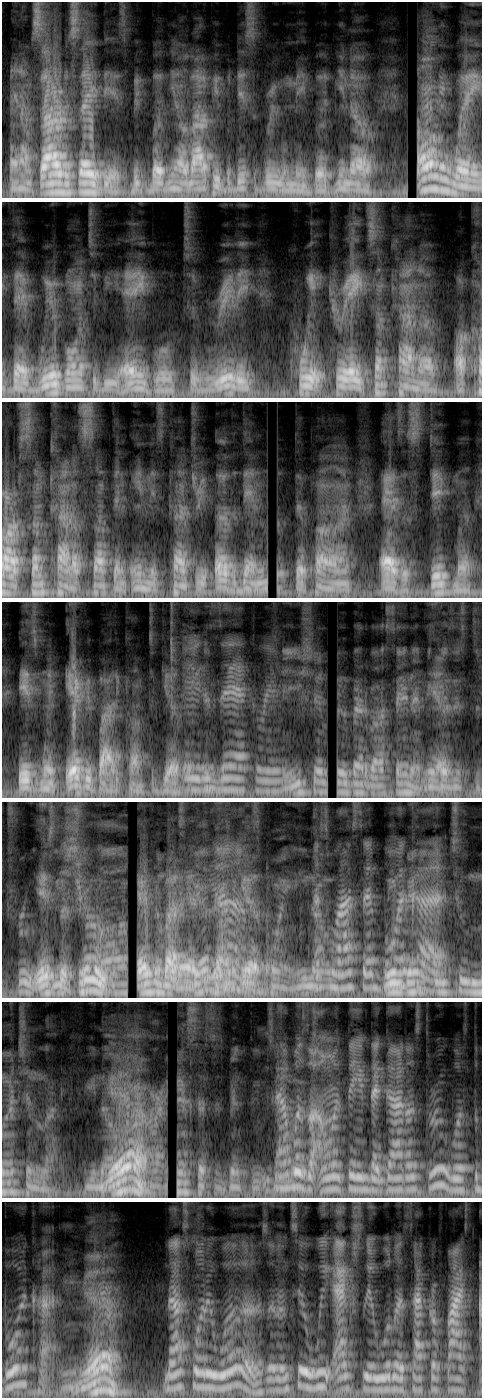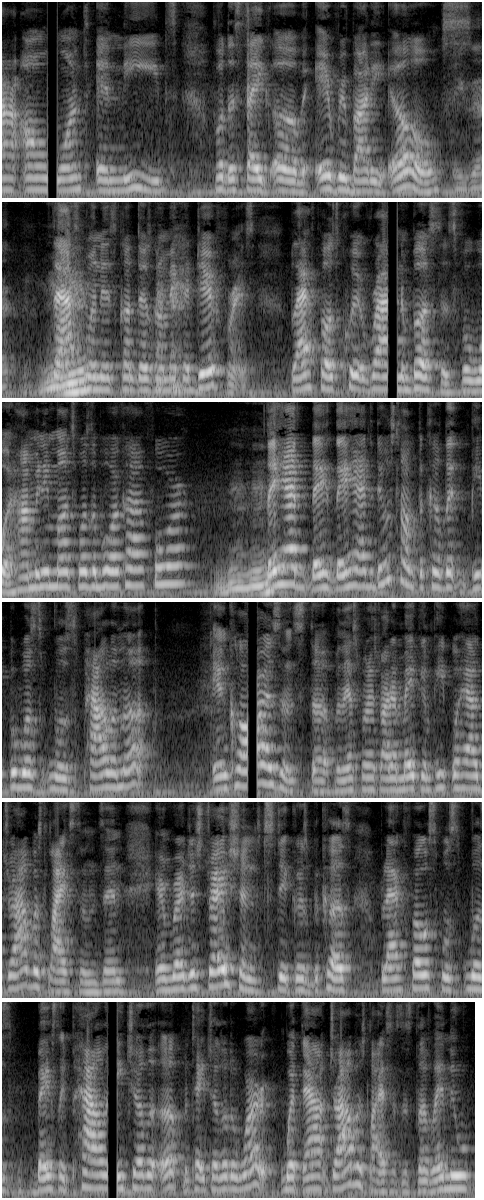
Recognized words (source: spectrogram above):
and I'm sorry to say this, but, but you know a lot of people disagree with me, but you know the only way that we're going to be able to really quit create some kind of or carve some kind of something in this country other than looked upon as a stigma is when everybody come together. And Exactly. you shouldn't feel bad about saying that Yeah. because it's the truth. It's we the truth. Everybody come has together. to come at this together. point. You know, That's why I said boycott. We've been boycott. through too much in life. You know, Yeah. our ancestors been through too That much. was the only thing that got us through was the boycott. Yeah. That's what it was. And until we actually are willing to sacrifice our own wants and needs for the sake of everybody else, exactly. that's Mm-hmm. when it's gonna there's gonna make a difference. Black folks quit riding the buses for what? How many months was the boycott for? Mm-hmm. They had they, they had to do something because people was was piling up in cars and stuff, and that's when they started making people have driver's license and and registration stickers because black folks was was basically piling each other up and take each other to work without driver's license and stuff. They knew.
